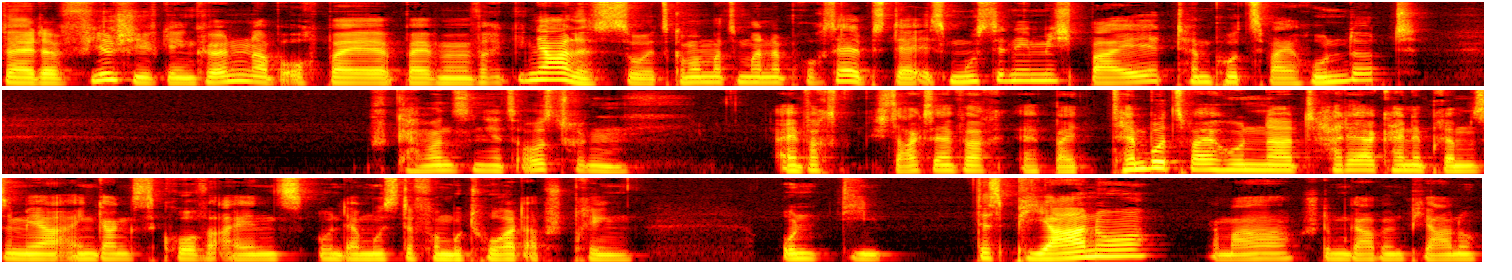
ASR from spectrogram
da hätte viel schief gehen können, aber auch bei, bei Maverick Vinales. So, jetzt kommen wir mal zum Rennerbruch selbst. Der ist, musste nämlich bei Tempo 200, wie kann man es denn jetzt ausdrücken? Einfach, ich sag's einfach, äh, bei Tempo 200 hatte er keine Bremse mehr, Eingangskurve 1 und er musste vom Motorrad abspringen. Und die, das Piano, Yamaha, Stimmgabeln, Piano,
